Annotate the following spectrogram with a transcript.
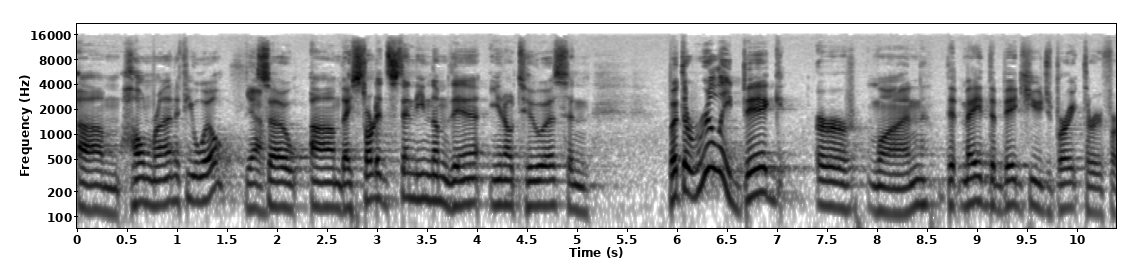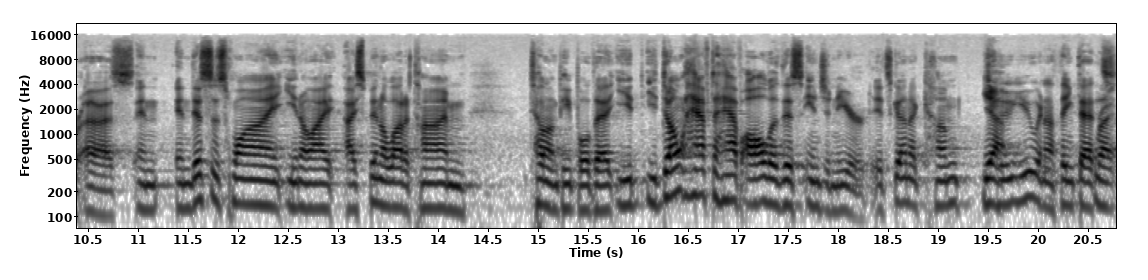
um, home run, if you will. Yeah. So um, they started sending them then, you know, to us, and but the really big one that made the big huge breakthrough for us, and and this is why you know I I spend a lot of time telling people that you you don't have to have all of this engineered. It's going to come Yeah. to you, and I think that's Right.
